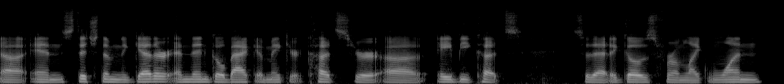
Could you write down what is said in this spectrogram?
uh, and stitch them together, and then go back and make your cuts, your uh, A/B cuts, so that it goes from like one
